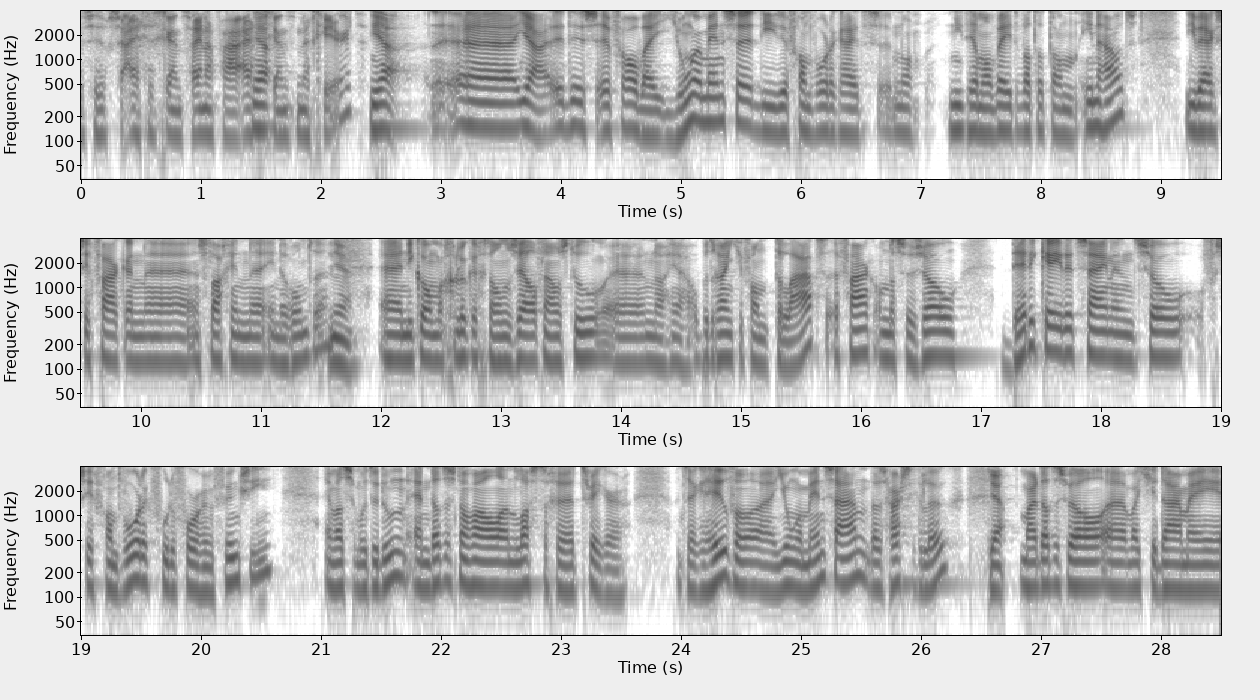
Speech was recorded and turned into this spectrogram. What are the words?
zich zijn eigen grens, zijn of haar eigen Ja. grens negeert? Ja, eh, ja, het is vooral bij jonge mensen die de verantwoordelijkheid nog niet helemaal weten wat dat dan inhoudt. Die werken zich vaak een, eh, een slag in, eh, in de ronde. Ja. En die komen gelukkig dan zelf naar ons toe, eh, nou ja, op het randje van te laat vaak, omdat ze zo dedicated zijn en zo zich verantwoordelijk voelen voor hun functie en wat ze moeten doen. En dat is nogal een lastige trigger. We trekken heel veel jonge mensen aan, dat is hartstikke leuk. Ja. Maar dat is wel wat je daarmee,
